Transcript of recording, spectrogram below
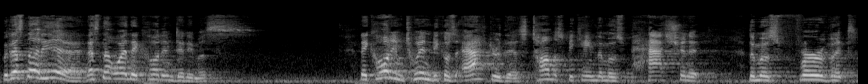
But that's not it. That's not why they called him Didymus. They called him twin because after this, Thomas became the most passionate, the most fervent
